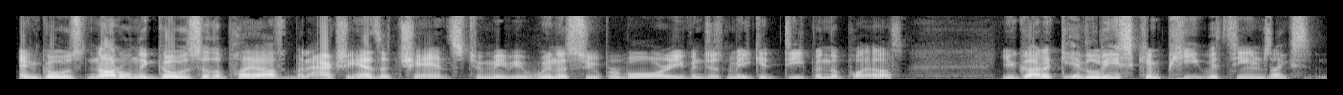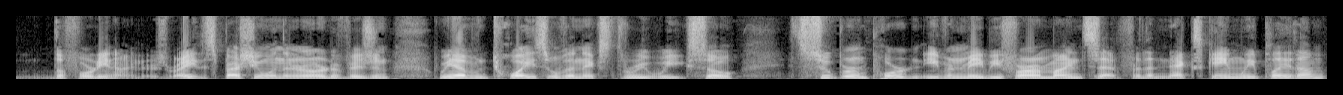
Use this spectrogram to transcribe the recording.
and goes not only goes to the playoffs but actually has a chance to maybe win a Super Bowl or even just make it deep in the playoffs, you got to at least compete with teams like the 49ers, right? Especially when they're in our division. We have them twice over the next three weeks, so it's super important, even maybe for our mindset for the next game we play them,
